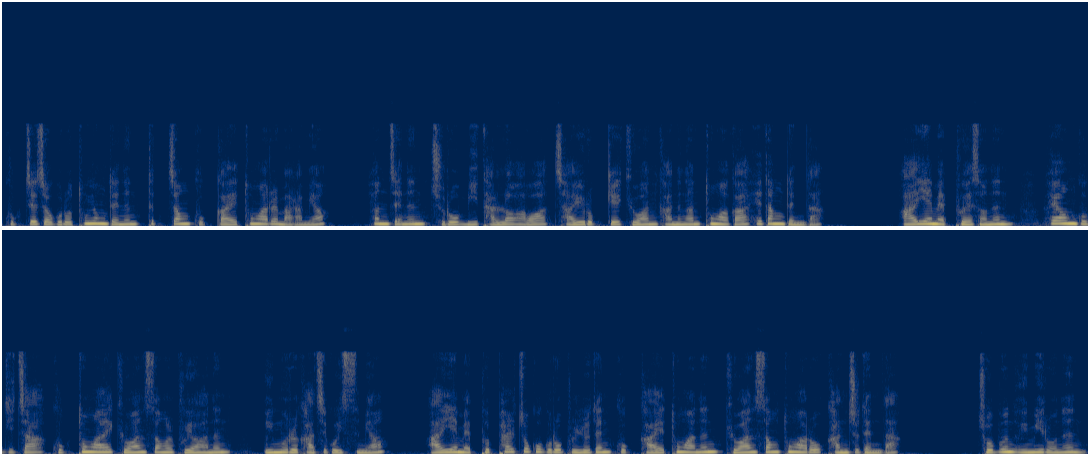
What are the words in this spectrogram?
국제적으로 통용되는 특정 국가의 통화를 말하며 현재는 주로 미 달러화와 자유롭게 교환 가능한 통화가 해당된다. IMF에서는 회원국이자 국통화의 교환성을 부여하는 의무를 가지고 있으며 IMF 8조국으로 분류된 국가의 통화는 교환성 통화로 간주된다. 좁은 의미로는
